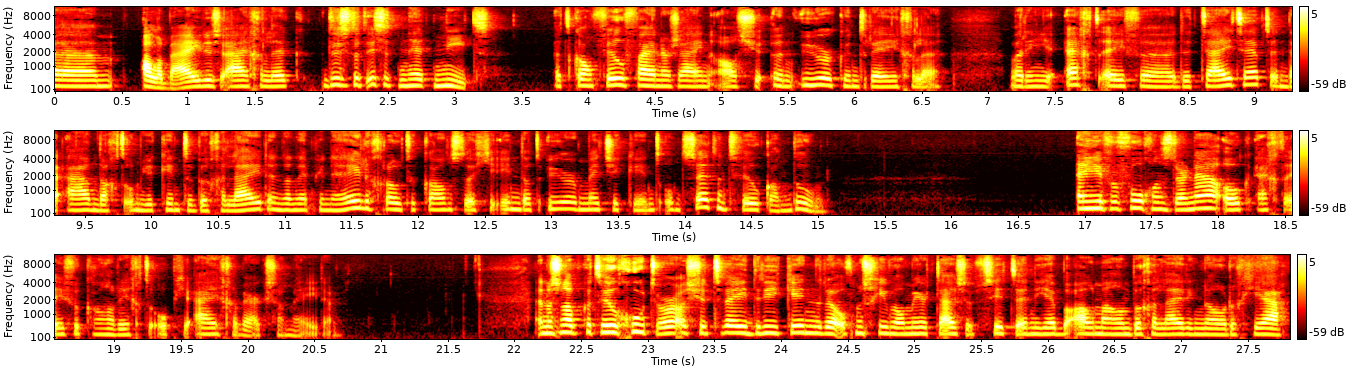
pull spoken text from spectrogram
Um, allebei dus eigenlijk. Dus dat is het net niet. Het kan veel fijner zijn als je een uur kunt regelen waarin je echt even de tijd hebt en de aandacht om je kind te begeleiden. En dan heb je een hele grote kans dat je in dat uur met je kind ontzettend veel kan doen. En je vervolgens daarna ook echt even kan richten op je eigen werkzaamheden. En dan snap ik het heel goed hoor, als je twee, drie kinderen of misschien wel meer thuis hebt zitten en die hebben allemaal een begeleiding nodig. Ja,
